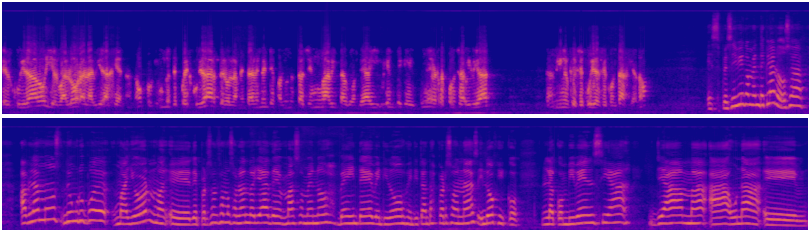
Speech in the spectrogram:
el cuidado y el valor a la vida ajena, ¿no? Porque uno te puede cuidar, pero lamentablemente cuando uno está en un hábitat donde hay gente que tiene responsabilidad, también el que se cuida se contagia, ¿no? Específicamente, claro, o sea, hablamos de un grupo mayor eh, de personas, estamos hablando ya de más o menos 20, 22, 20 y tantas personas, y lógico, la convivencia llama a una eh,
